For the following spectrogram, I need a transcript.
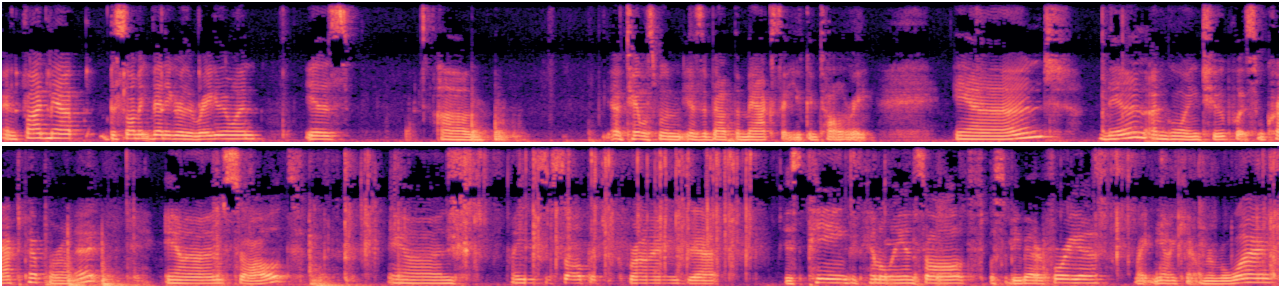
and FODMAP balsamic vinegar the regular one is um, a tablespoon is about the max that you can tolerate and then I'm going to put some cracked pepper on it and salt. And I use the salt that you grind that is pink, Himalayan salt. It's supposed to be better for you. Right now I can't remember why.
